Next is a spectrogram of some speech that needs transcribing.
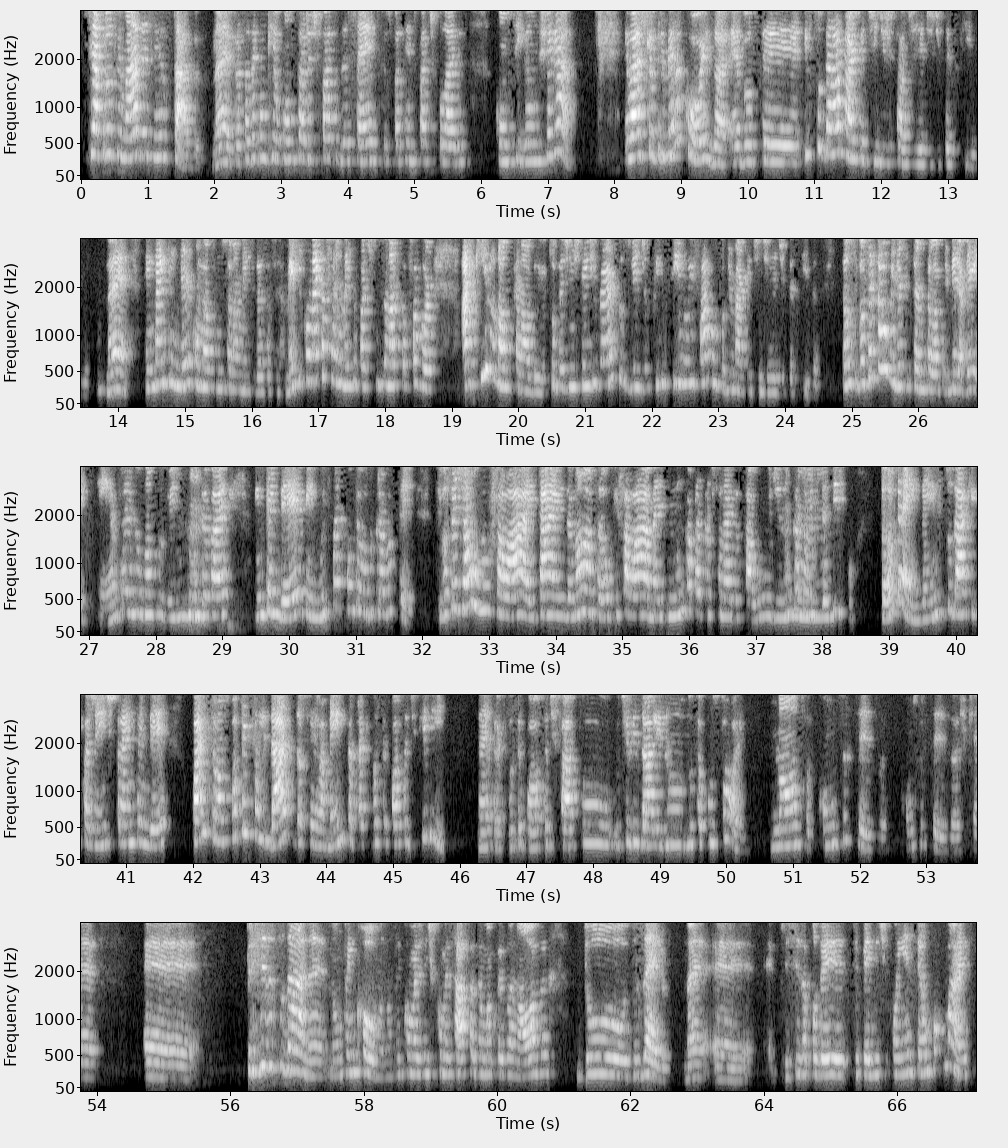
se aproximar desse resultado, né? Para fazer com que o consultório de fato dê certo, que os pacientes particulares consigam chegar. Eu acho que a primeira coisa é você estudar marketing digital de rede de pesquisa, né? Tentar entender como é o funcionamento dessa ferramenta e como é que a ferramenta pode funcionar a seu favor. Aqui no nosso canal do YouTube, a gente tem diversos vídeos que ensinam e falam sobre marketing de rede de pesquisa. Então, se você está ouvindo esse termo pela primeira vez, entra aí nos nossos vídeos que você vai entender, tem muito mais conteúdo para você. Se você já ouviu falar e está ainda, nossa, ouvi falar, mas nunca para profissionais da saúde, nunca tão uhum. específico, também vem estudar aqui com a gente para entender quais são as potencialidades da ferramenta para que você possa adquirir, né? Para que você possa, de fato, utilizar ali no, no seu consultório. Nossa, com certeza, com certeza. Acho que é, é, precisa estudar, né? Não tem como, não tem como a gente começar a fazer uma coisa nova do, do zero, né? É, precisa poder se permitir conhecer um pouco mais.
